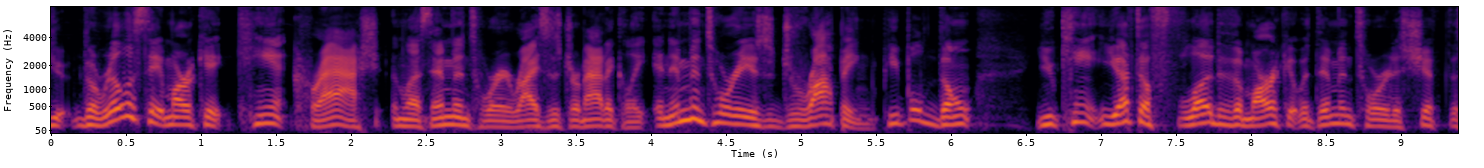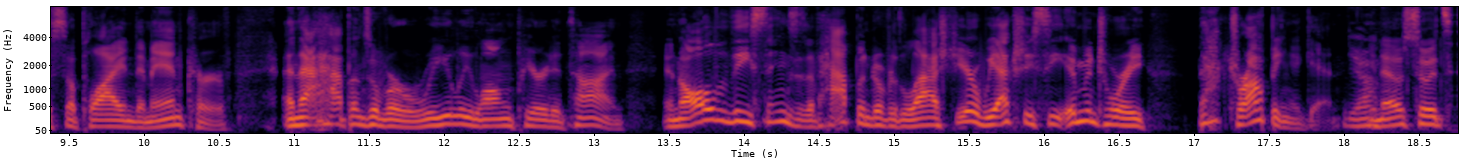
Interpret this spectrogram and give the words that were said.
you, the real estate market can't crash unless inventory rises dramatically. And inventory is dropping. People don't you can't you have to flood the market with inventory to shift the supply and demand curve. And that happens over a really long period of time. And all of these things that have happened over the last year we actually see inventory back dropping again Yeah. you know? So it's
